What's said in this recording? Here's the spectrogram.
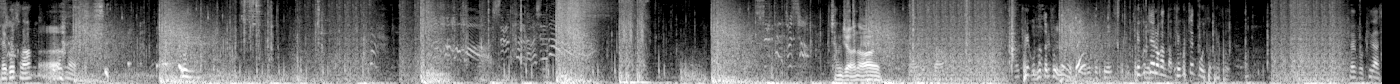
개구 스나. 개구 스나. 장전 어이 개구 이것도 필 계속 이것도 째는데? 필 이것도 필 개구 째러 간다 개구 째고 있어 계속 개구 피다시.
